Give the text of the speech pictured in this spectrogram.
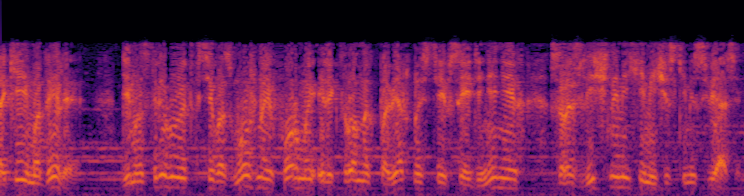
Такие модели демонстрируют всевозможные формы электронных поверхностей в соединениях с различными химическими связями.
